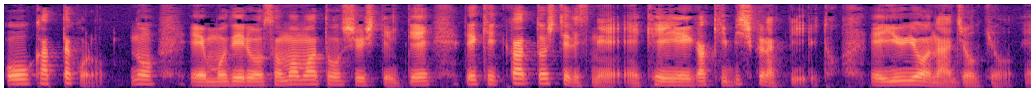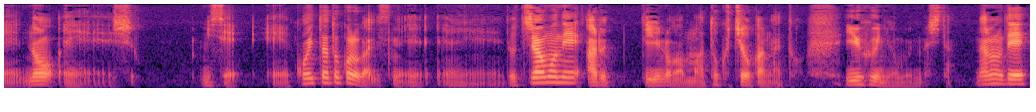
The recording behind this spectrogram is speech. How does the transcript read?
多かった頃の、えモデルをそのまま踏襲していて、で、結果としてですね、経営が厳しくなっているというような状況の、え店、えー、こういったところがですね、えー、どちらもね、あるっていうのが、まあ、特徴かなというふうに思いました。なので、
